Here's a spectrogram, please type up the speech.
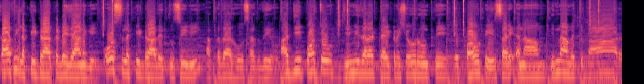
ਕਾਫੀ ਲੱਕੀ ਡਰਾ ਕੱਢੇ ਜਾਣਗੇ। ਉਸ ਲੱਕੀ ਡਰਾ ਦੇ ਤੁਸੀਂ ਵੀ ਹੱਕਦਾਰ ਹੋ ਸਕਦੇ ਹੋ। ਅੱਜ ਹੀ ਪਹੁੰਚੋ ਜ਼ਿਮੀਦਾਰਾ ਟਰੈਕਟਰ ਸ਼ੋਰੂਮ ਤੇ ਤੇ ਪਾਓ ਢੇਰ ਸਾਰੇ ਇਨਾਮ, ਜਿਨ੍ਹਾਂ ਵਿੱਚ ਕਾਰ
